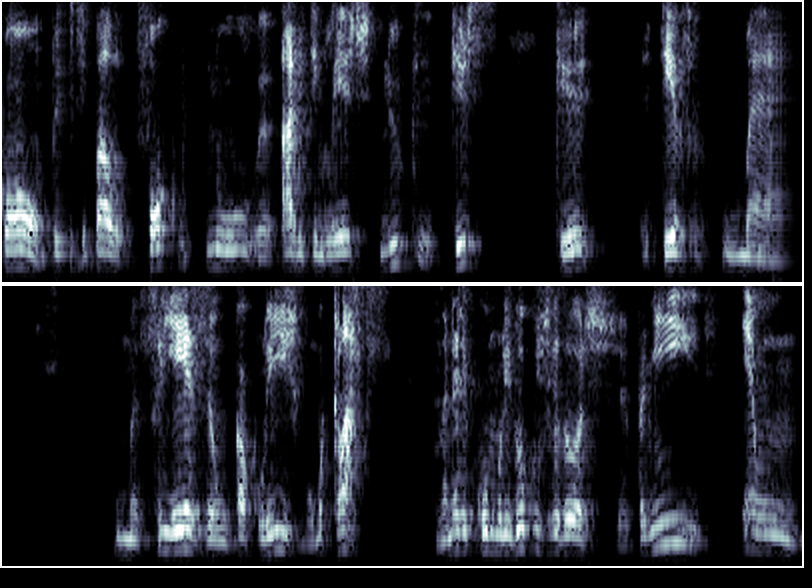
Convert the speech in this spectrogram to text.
com principal foco no eh, árbitro inglês Luke Pierce, que teve uma, uma frieza, um calculismo, uma classe, a maneira como lidou com os jogadores. Para mim, é um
